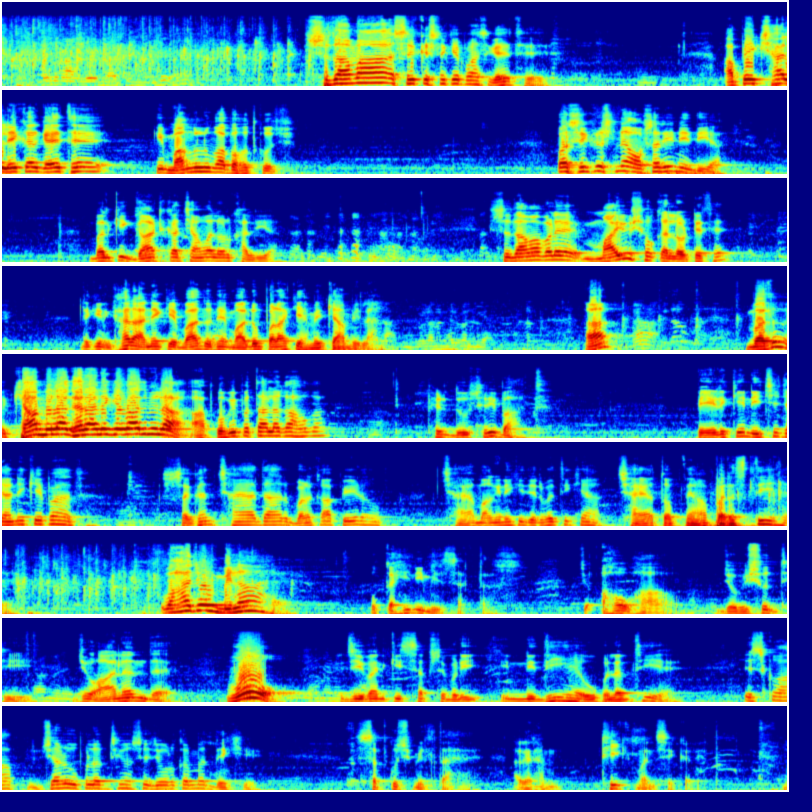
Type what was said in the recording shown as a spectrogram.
सुदामा श्री कृष्ण के पास गए थे। अपेक्षा लेकर गए थे कि मांग लूँगा बहुत कुछ। पर श्री कृष्ण ने अवसर ही नहीं दिया, बल्कि गांठ का चावल और खा लिया। सुदामा बड़े मायूस होकर लौटे थे। लेकिन घर आने के बाद उन्हें मालूम पड़ा कि हमें क्या मिला। हाँ? मालूम? क्या मिला? घर आने के बाद मिला। आपको भी पता लगा होगा। फिर दूसरी बात। पेड़ के नीचे जाने के बाद सघन छायादार बड़का पेड़ हो। छाया मांगने की ज़रूरत ही क्या? छाया तो अपने आप बरसती है। वहाँ जो मिला है, वो कहीं नहीं मिल सकता। जो अहोभाव जो विशुद्धि, जो आनंद है, वो जीवन की सबसे बड़ी निधि है, उपलब्धि है। इसको आप जड़ उपलब्धियों से जोड़कर मत देखिए। सब कुछ मिलता है, अगर हम ठीक मन से करें तो।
